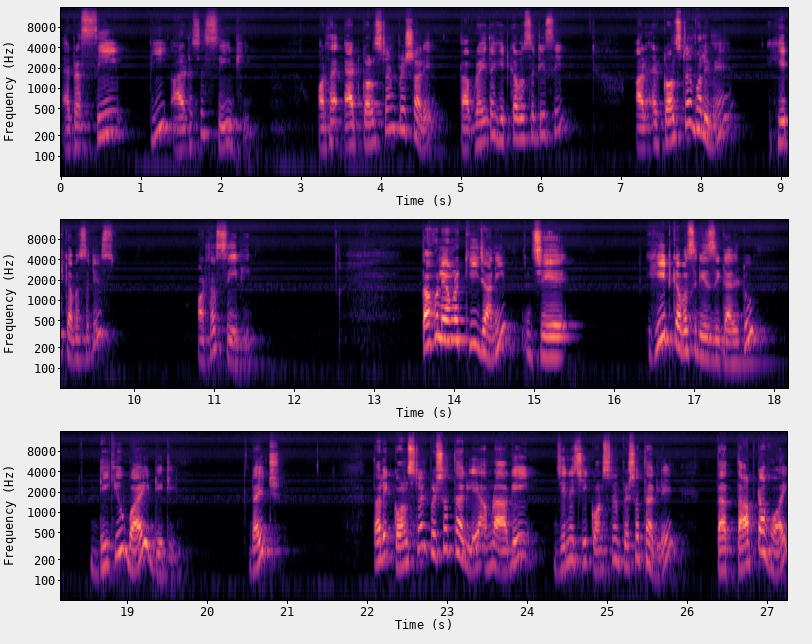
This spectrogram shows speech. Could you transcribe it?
একটা সিপি আর একটা হচ্ছে সিভি অর্থাৎ অ্যাট কনস্ট্যান্ট প্রেসারে তাপগ্রাহিতা হিট ক্যাপাসিটি সি আর অ্যাট কনস্ট্যান্ট ভলিউমে হিট ক্যাপাসিটিস অর্থাৎ সিভি তাহলে আমরা কি জানি যে heat capacity is equal to dQ by dT right তাহলে কনস্ট্যান্ট প্রেশার থাকলে আমরা আগেই জেনেছি কনস্ট্যান্ট প্রেশার থাকলে তার তাপটা হয়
